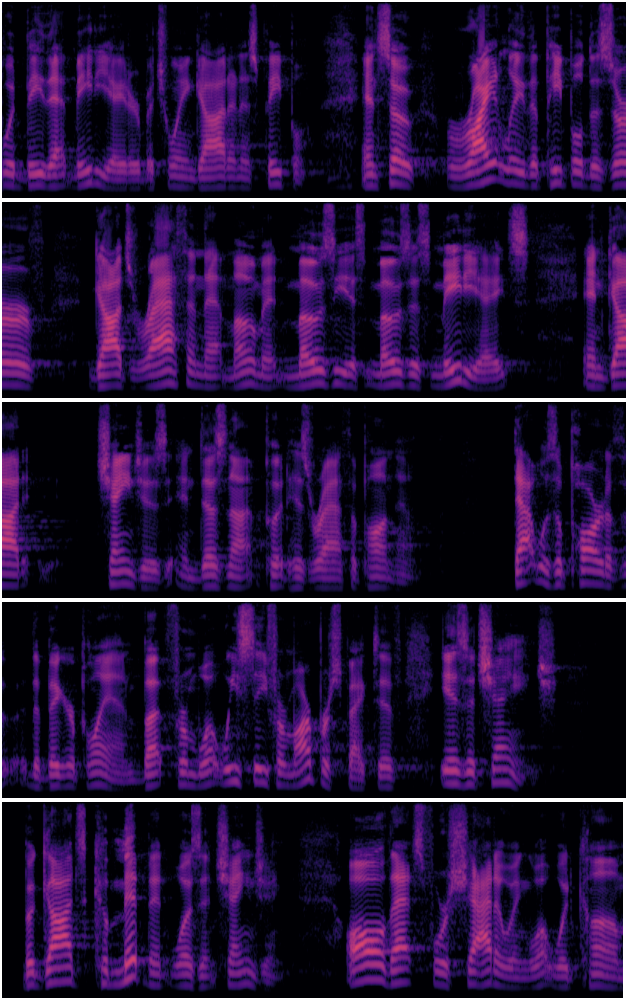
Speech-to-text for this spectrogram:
would be that mediator between God and his people. And so, rightly, the people deserve God's wrath in that moment. Moses, Moses mediates, and God changes and does not put his wrath upon them. That was a part of the bigger plan. But from what we see from our perspective, is a change. But God's commitment wasn't changing. All that's foreshadowing what would come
